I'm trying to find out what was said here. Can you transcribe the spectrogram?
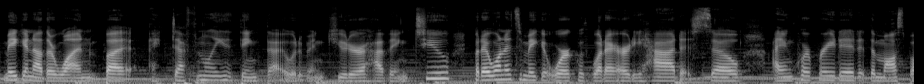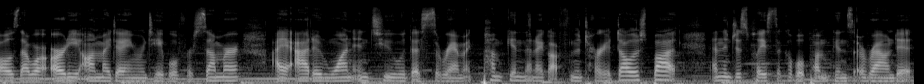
make another one. But I definitely think that it would have been cuter having two, but I wanted to make it work with what I already had. So I incorporated the moss balls that were already on my dining room table for summer. I added one into the ceramic pumpkin that I got from the Target Dollar Spot and then just placed a couple pumpkins around it.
